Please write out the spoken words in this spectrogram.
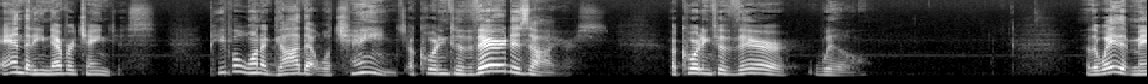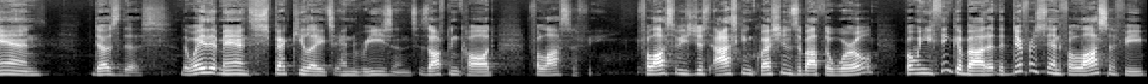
and that he never changes. People want a God that will change according to their desires, according to their will. the way that man does this, the way that man speculates and reasons, is often called philosophy. Philosophy is just asking questions about the world. But when you think about it, the difference in philosophy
